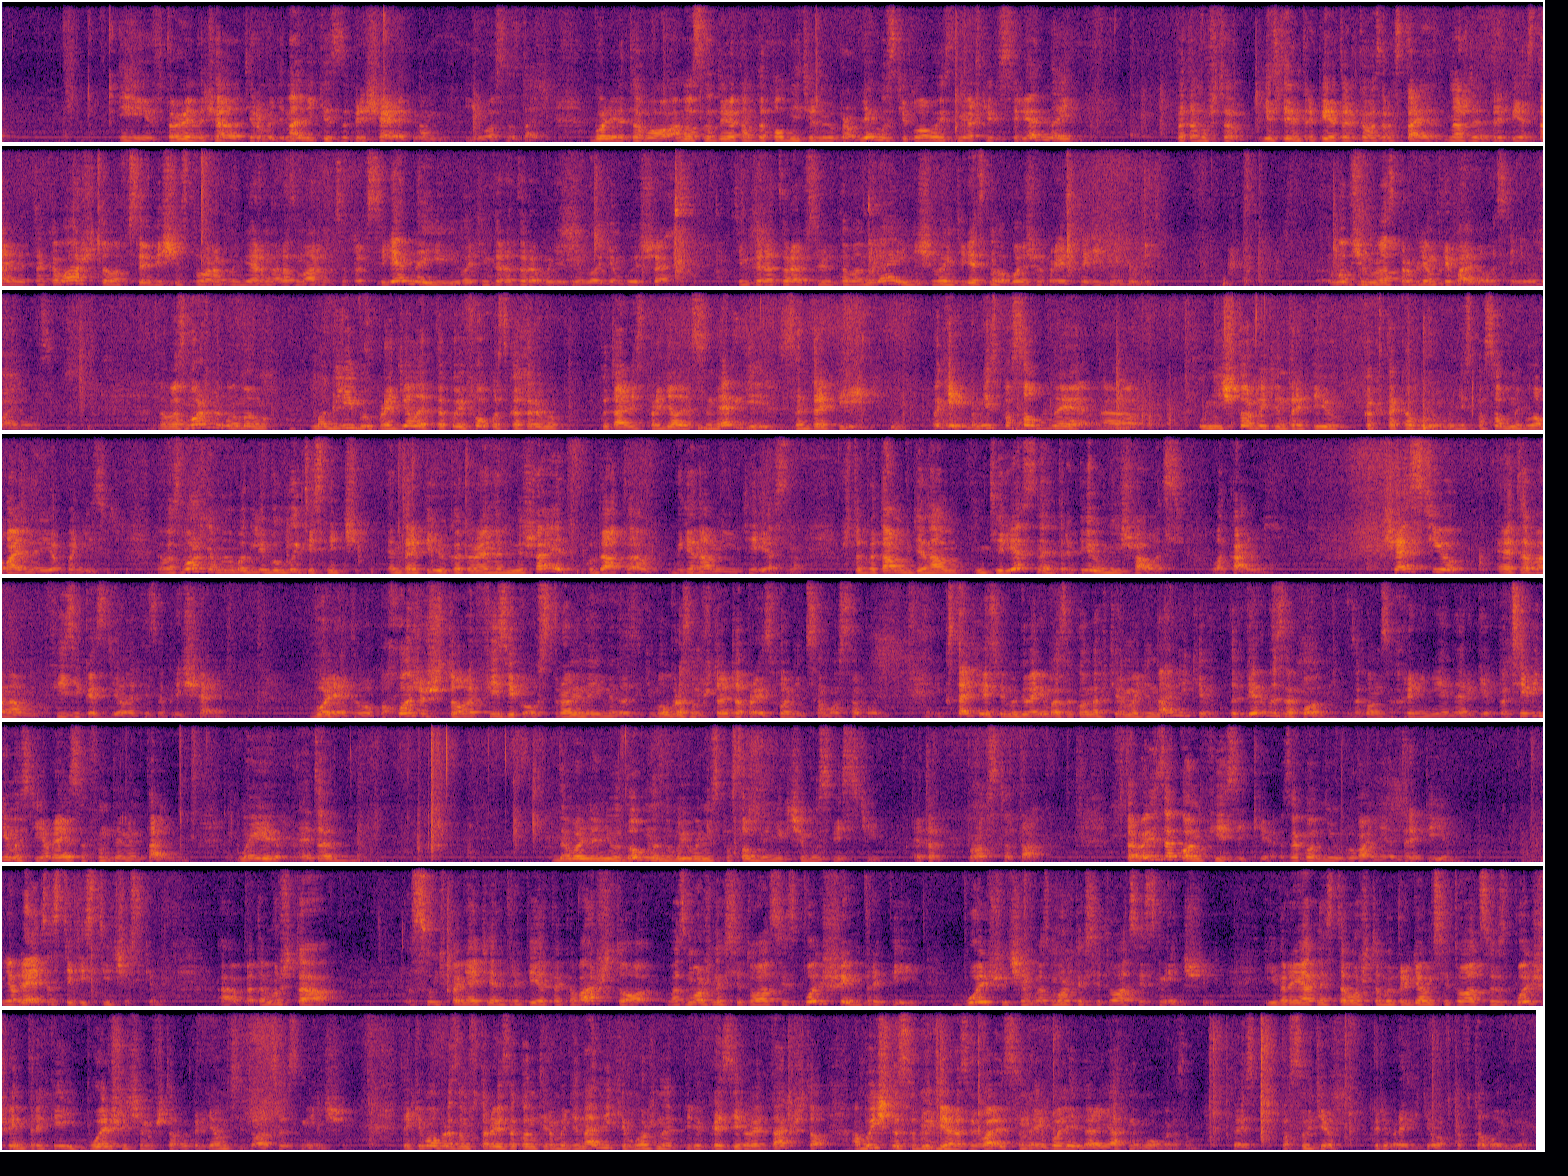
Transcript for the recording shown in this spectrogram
И второе начало термодинамики запрещает нам его создать. Более того, оно создает нам дополнительную проблему с тепловой смертью Вселенной, потому что если энтропия только возрастает, однажды энтропия станет такова, что все вещество равномерно размажется по Вселенной, и его температура будет немногим выше температуры абсолютного нуля, и ничего интересного больше происходить не будет. В общем, у нас проблем прибавилось, а не убавилось. Но, возможно, мы могли бы проделать такой фокус, который мы пытались проделать с энергией, с энтропией. Окей, мы не способны э, уничтожить энтропию как таковую, мы не способны глобально ее понизить. Но, возможно, мы могли бы вытеснить энтропию, которая нам мешает куда-то, где нам не интересно, чтобы там, где нам интересно, энтропия уменьшалась локально. К счастью, этого нам физика сделать не запрещает. Более того, похоже, что физика устроена именно таким образом, что это происходит само собой. И, кстати, если мы говорим о законах термодинамики, то первый закон, закон сохранения энергии, по всей видимости, является фундаментальным. Мы это довольно неудобно, но мы его не способны ни к чему свести. Это просто так. Второй закон физики, закон неубывания энтропии, является статистическим, а, потому что суть понятия энтропии такова, что возможных ситуаций с большей энтропией больше, чем возможных ситуаций с меньшей. И вероятность того, что мы придем в ситуацию с большей энтропией, больше, чем что мы придем в ситуацию с меньшей. Таким образом, второй закон термодинамики можно перефразировать так, что обычно события развиваются наиболее вероятным образом. То есть, по сути, превратить его в тавтологию.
